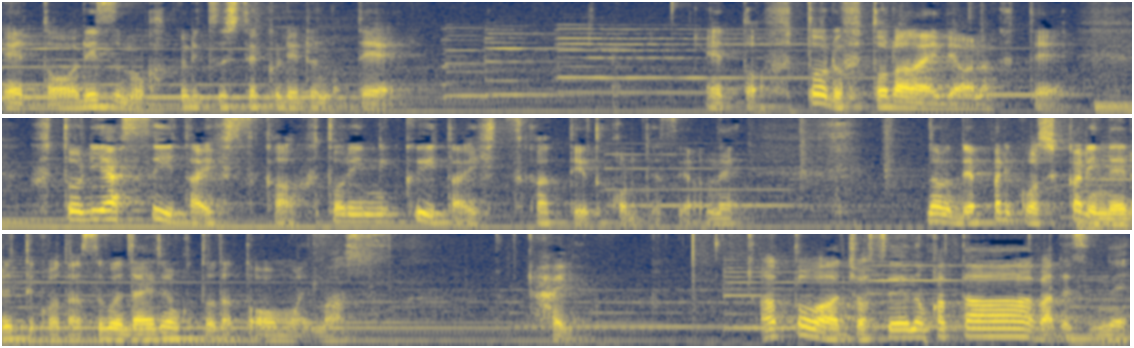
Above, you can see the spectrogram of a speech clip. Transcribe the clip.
えー、とリズムを確立してくれるので、えー、と太る太らないではなくて太りやすい体質か太りにくい体質かっていうところですよね。なのでやっぱりこうしっかり寝るってことはすごい大事なことだと思います。はい。あとは女性の方がですね、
